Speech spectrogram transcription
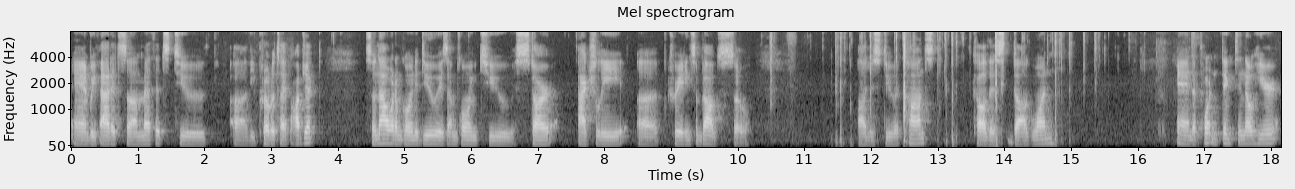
and we've added some methods to uh, the prototype object. So now what I'm going to do is I'm going to start actually uh, creating some dogs. So I'll just do a const, call this dog1. And important thing to note here,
